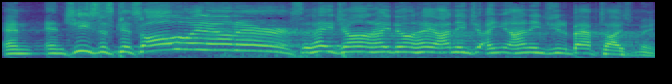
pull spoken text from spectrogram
And, and Jesus gets all the way down there and says, Hey, John, how you doing? Hey, I need you, I need you to baptize me.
